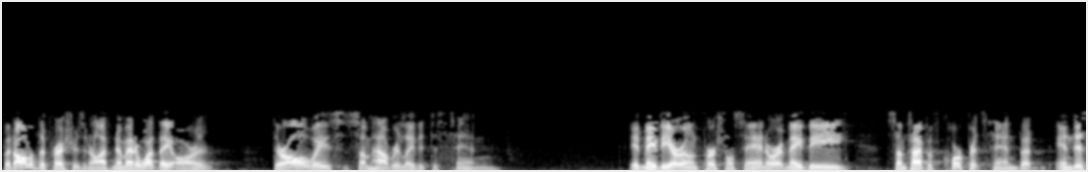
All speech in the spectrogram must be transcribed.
But all of the pressures in our life, no matter what they are, they're always somehow related to sin. It may be our own personal sin, or it may be some type of corporate sin, but in this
